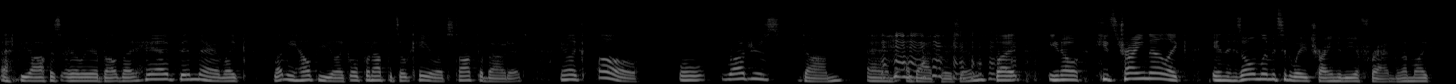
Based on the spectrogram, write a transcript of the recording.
at the office earlier about like hey i've been there. Like let me help you. Like open up. It's okay. Let's talk about it. And you're like oh well roger's dumb and a bad person but you know he's trying to like in his own limited way trying to be a friend. And i'm like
